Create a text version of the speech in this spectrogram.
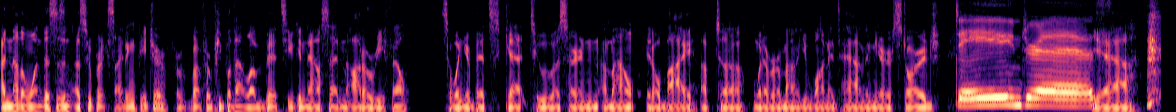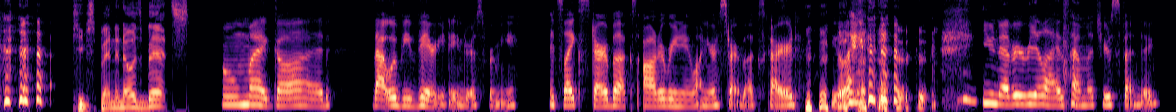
Another one, this isn't a super exciting feature, for, but for people that love bits, you can now set an auto refill. So when your bits get to a certain amount, it'll buy up to whatever amount you wanted to have in your storage. Dangerous. Yeah. Keep spending those bits. oh my god. That would be very dangerous for me. It's like Starbucks auto renew on your Starbucks card. You like you never realize how much you're spending.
